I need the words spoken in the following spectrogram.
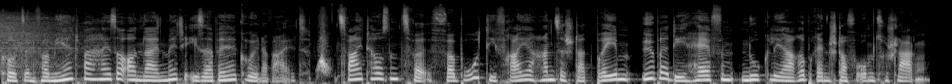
Kurz informiert bei Heise Online mit Isabel Grünewald. 2012 verbot die Freie Hansestadt Bremen, über die Häfen nukleare Brennstoffe umzuschlagen.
